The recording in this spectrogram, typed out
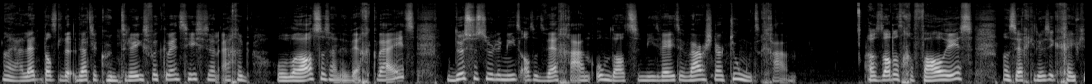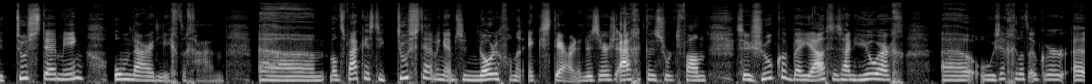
nou ja, let, dat letterlijk hun trainingsfrequentie is. Ze zijn eigenlijk last, ze zijn de weg kwijt. Dus ze zullen niet altijd weggaan omdat ze niet weten waar ze naartoe moeten gaan. Als dat het geval is, dan zeg je dus: ik geef je toestemming om naar het licht te gaan. Um, want vaak is die toestemming hebben ze nodig van een externe. Dus er is eigenlijk een soort van: ze zoeken bij jou. Ze zijn heel erg, uh, hoe zeg je dat ook weer? Uh,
